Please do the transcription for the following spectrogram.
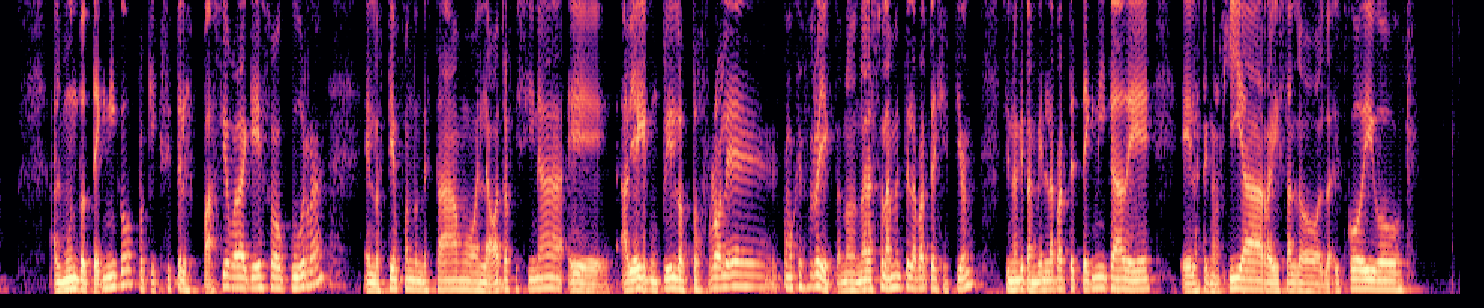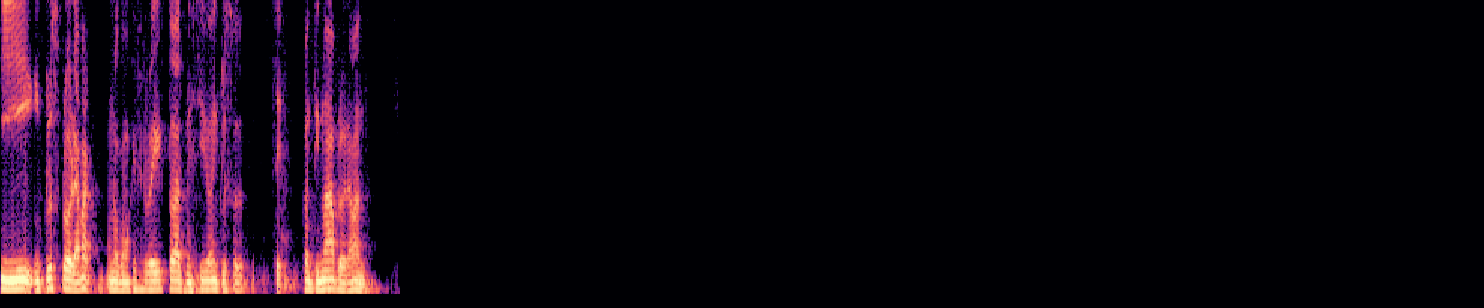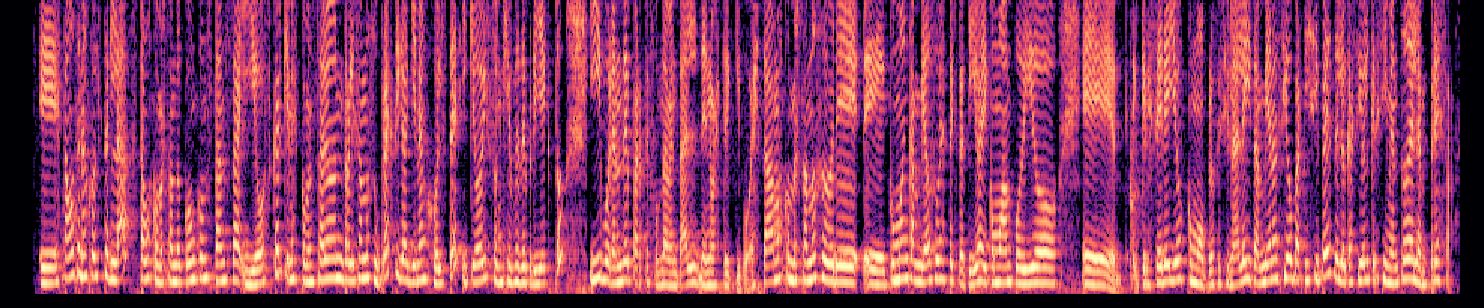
al mundo técnico, porque existe el espacio para que eso ocurra. En los tiempos en donde estábamos en la otra oficina, eh, había que cumplir los dos roles como jefe de proyecto. No, no era solamente la parte de gestión, sino que también la parte técnica de eh, las tecnologías, revisar lo- lo- el código e incluso programar. Uno como jefe de proyecto al principio incluso se continuaba programando. Eh, estamos en Holster Labs, estamos conversando con Constanza y Oscar, quienes comenzaron realizando su práctica aquí en Holster y que hoy son jefes de proyecto y por ende parte fundamental de nuestro equipo. Estábamos conversando sobre eh, cómo han cambiado sus expectativas y cómo han podido eh, crecer ellos como profesionales y también han sido partícipes de lo que ha sido el crecimiento de la empresa.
